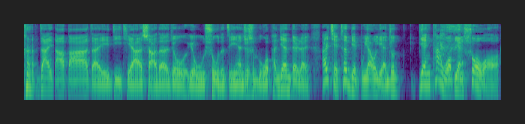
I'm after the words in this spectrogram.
在大巴、在地铁啊啥的，就有无数的经验。就是我碰见的人，而且特别不要脸，就边看我边说我。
